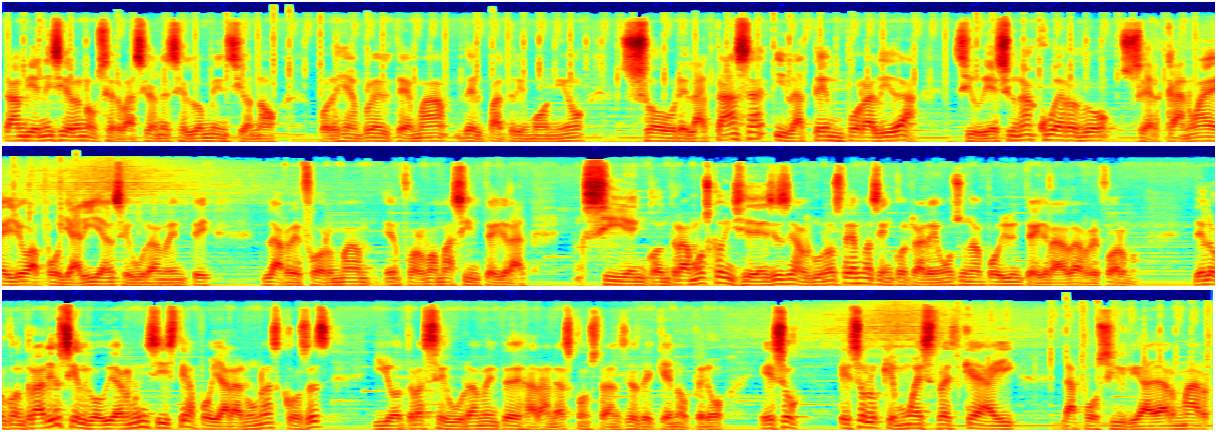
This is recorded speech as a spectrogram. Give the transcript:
También hicieron observaciones, él lo mencionó, por ejemplo, en el tema del patrimonio sobre la tasa y la temporalidad. Si hubiese un acuerdo cercano a ello, apoyarían seguramente la reforma en forma más integral. Si encontramos coincidencias en algunos temas, encontraremos un apoyo integral a la reforma. De lo contrario, si el gobierno insiste, apoyarán unas cosas y otras seguramente dejarán las constancias de que no. Pero eso, eso lo que muestra es que hay la posibilidad de armar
